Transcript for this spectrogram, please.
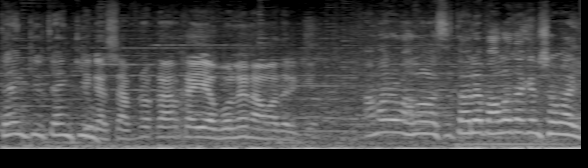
থ্যাংক ইউ থ্যাংক ইউ ঠিক আছে আপনিও খান খাইয়া বলেন আমাদেরকে। আমারও ভালো লাগছে। তাহলে ভালো থাকেন সবাই।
